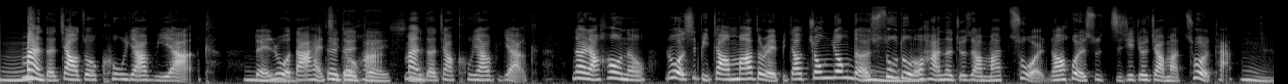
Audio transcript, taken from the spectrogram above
嗯、慢的叫做 Kuya Viak、嗯、对，如果大家还记得的话，对对对，慢的叫 Kuya Viak 那然后呢，如果是比较 moderate、比较中庸的速度的话，嗯、那就叫 mature，然后或者是直接就叫 mature 卡。嗯，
